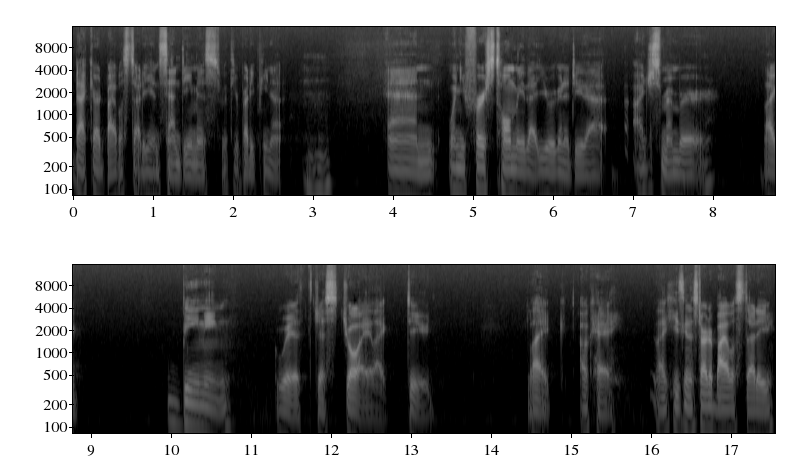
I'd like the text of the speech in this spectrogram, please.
backyard Bible study in San Dimas with your buddy Peanut, Mm-hmm. and when you first told me that you were going to do that, I just remember like beaming with just joy. Like, dude, like, okay, like he's going to start a Bible study.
